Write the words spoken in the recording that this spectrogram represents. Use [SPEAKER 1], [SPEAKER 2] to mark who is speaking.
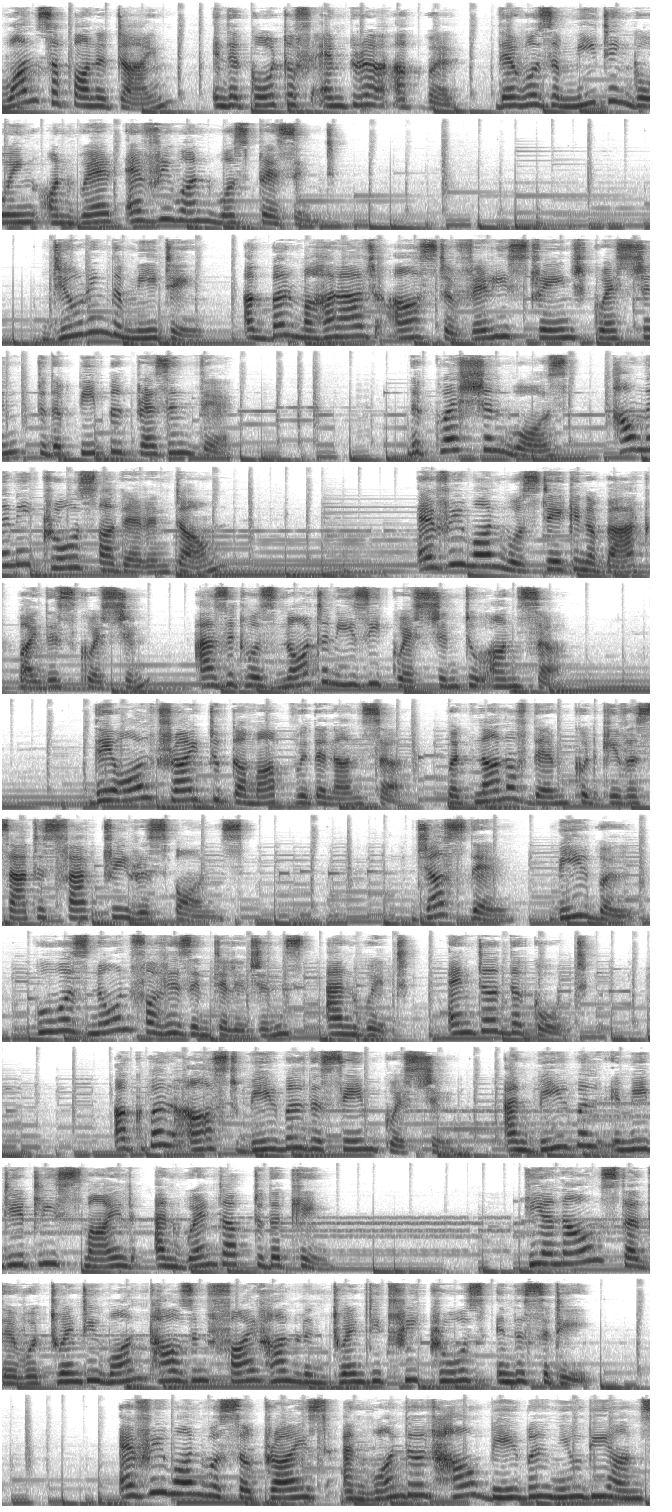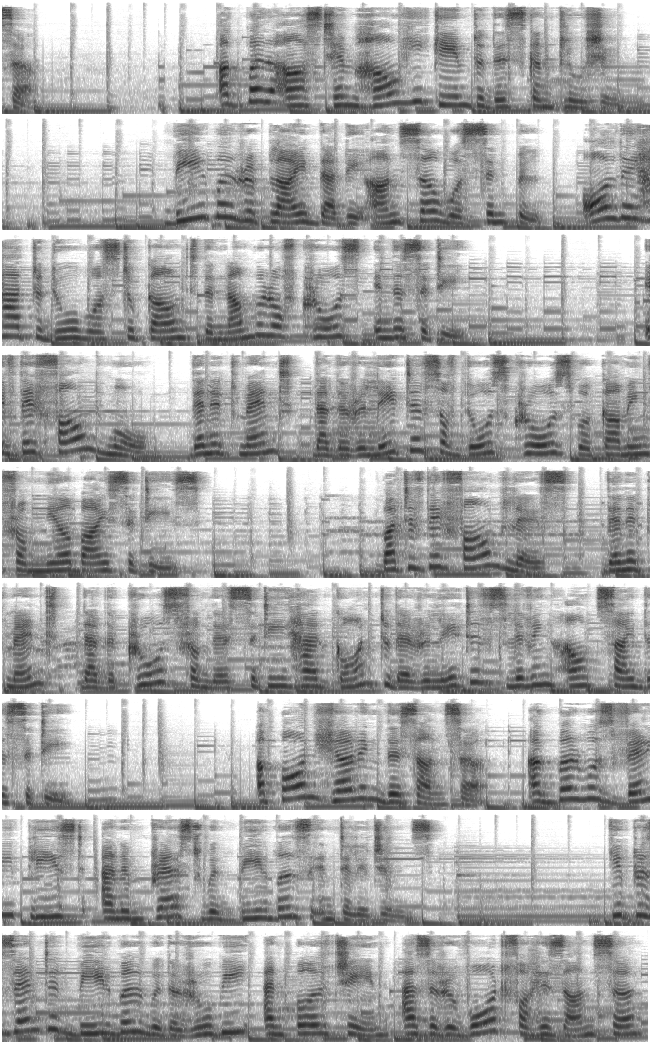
[SPEAKER 1] Once upon a time, in the court of Emperor Akbar, there was a meeting going on where everyone was present. During the meeting, Akbar Maharaj asked a very strange question to the people present there. The question was, How many crows are there in town? Everyone was taken aback by this question, as it was not an easy question to answer. They all tried to come up with an answer, but none of them could give a satisfactory response. Just then, Birbal, who was known for his intelligence and wit, entered the court. Akbar asked Birbal the same question, and Birbal immediately smiled and went up to the king. He announced that there were 21,523 crows in the city. Everyone was surprised and wondered how Birbal knew the answer. Akbar asked him how he came to this conclusion. Birbal replied that the answer was simple. All they had to do was to count the number of crows in the city. If they found more, then it meant that the relatives of those crows were coming from nearby cities. But if they found less, then it meant that the crows from their city had gone to their relatives living outside the city. Upon hearing this answer, Akbar was very pleased and impressed with Birbal's intelligence. He presented Birbal with a ruby and pearl chain as a reward for his answer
